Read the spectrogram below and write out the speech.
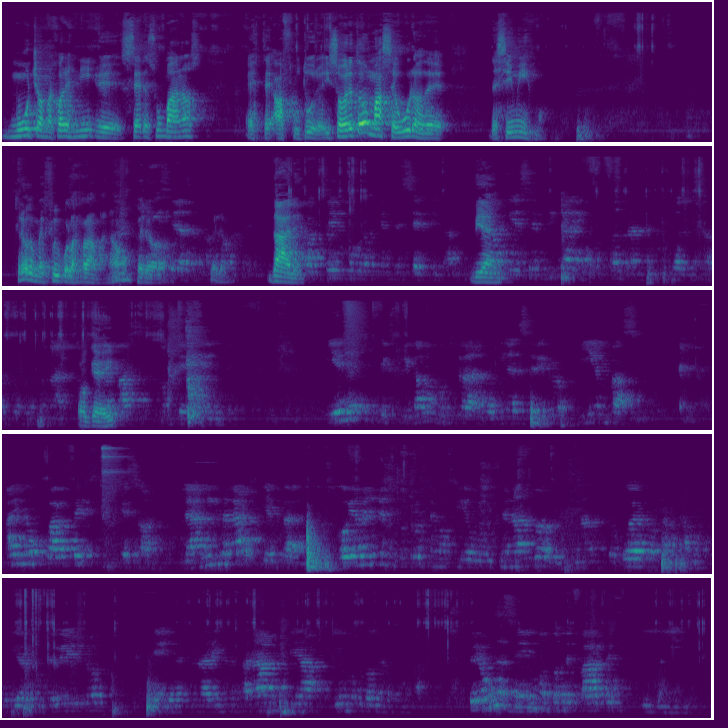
muchos mejores eh, seres humanos este, a futuro y sobre todo más seguros de, de sí mismos. Creo que me fui por las ramas, ¿no? Pero, pero dale. Bien. Ok. Y él explicando un poquito la anatomía del cerebro bien básico. Hay dos partes que son la amígdala y el tálamo. Obviamente nosotros hemos ido evolucionando, evolucionando nuestro cuerpo, estamos cubiertos de vellos, eh, nuestra nariz no es tan amplia y un montón de cosas más. Pero aún así hay un montón de partes y,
